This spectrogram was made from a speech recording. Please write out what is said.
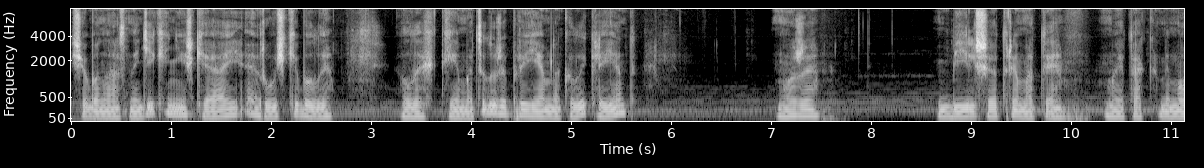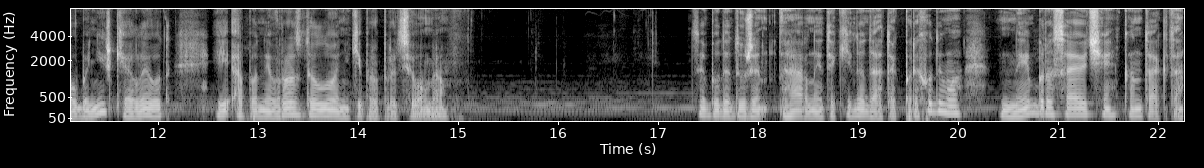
щоб у нас не тільки ніжки, а й ручки були легкими. Це дуже приємно, коли клієнт може більше отримати. Ми так, не мов би ніжки, але от і апоневроз долоньки пропрацьовуємо. Це буде дуже гарний такий додаток. Переходимо, не бросаючи контакта.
